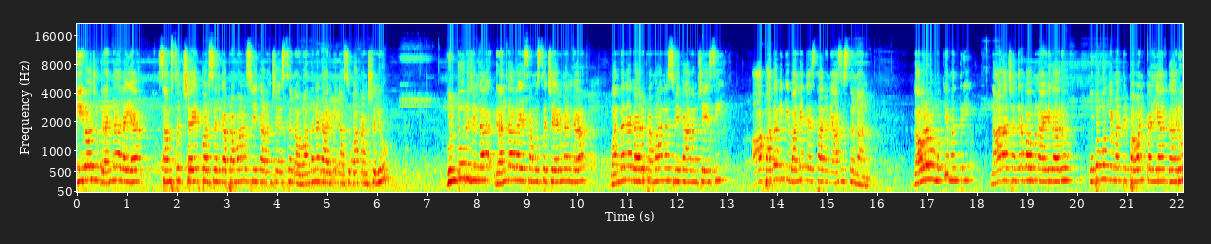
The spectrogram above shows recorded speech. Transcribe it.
ఈరోజు గ్రంథాలయ సంస్థ చైర్పర్సన్గా ప్రమాణ స్వీకారం చేస్తున్న వందన గారికి నా శుభాకాంక్షలు. గుంటూరు జిల్లా గ్రంథాలయ సంస్థ చైర్మన్గా వందన గారు ప్రమాణ స్వీకారం చేసి ఆ పదవికి వన్నె తెస్తారని ఆశిస్తున్నాను. గౌరవ ముఖ్యమంత్రి నారా చంద్రబాబు నాయుడు గారు ఉప ముఖ్యమంత్రి పవన్ కళ్యాణ్ గారు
